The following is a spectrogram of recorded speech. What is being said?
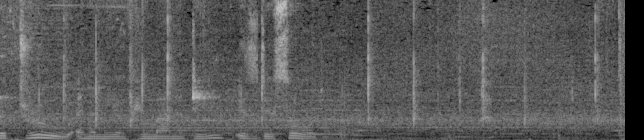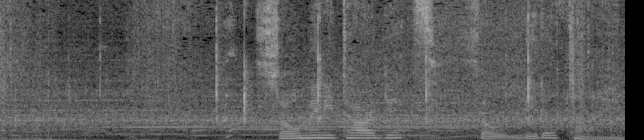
The true enemy of humanity is disorder. So many targets, so little time.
